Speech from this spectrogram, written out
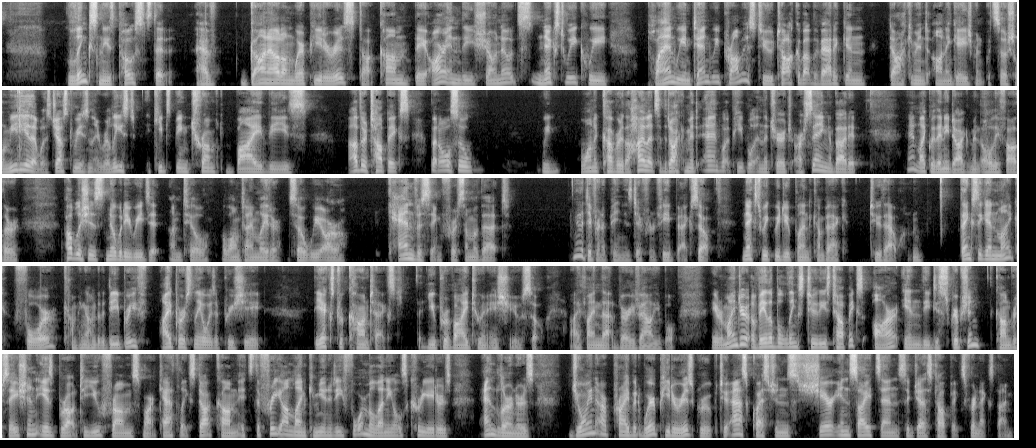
links and these posts that have gone out on wherepeteris.com. They are in the show notes. Next week, we plan, we intend, we promise to talk about the Vatican document on engagement with social media that was just recently released. It keeps being trumped by these other topics, but also we want to cover the highlights of the document and what people in the church are saying about it. And like with any document, the Holy Father publishes, nobody reads it until a long time later. So we are canvassing for some of that different opinions, different feedback. So next week we do plan to come back to that one. Thanks again, Mike, for coming on to the debrief. I personally always appreciate the extra context that you provide to an issue. So I find that very valuable. A reminder available links to these topics are in the description. The conversation is brought to you from smartcatholics.com. It's the free online community for millennials, creators, and learners Join our private Where Peter Is group to ask questions, share insights, and suggest topics for next time.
